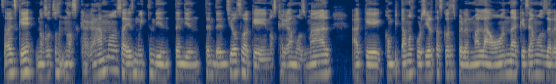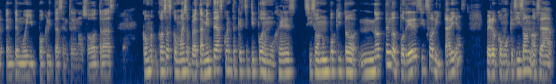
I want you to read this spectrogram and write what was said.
¿sabes qué? Nosotros nos cagamos, es muy tendencioso a que nos caigamos mal, a que compitamos por ciertas cosas pero en mala onda, que seamos de repente muy hipócritas entre nosotras, como, cosas como eso, pero también te das cuenta que este tipo de mujeres sí son un poquito, no te lo podría decir solitarias, pero como que sí son, o sea,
